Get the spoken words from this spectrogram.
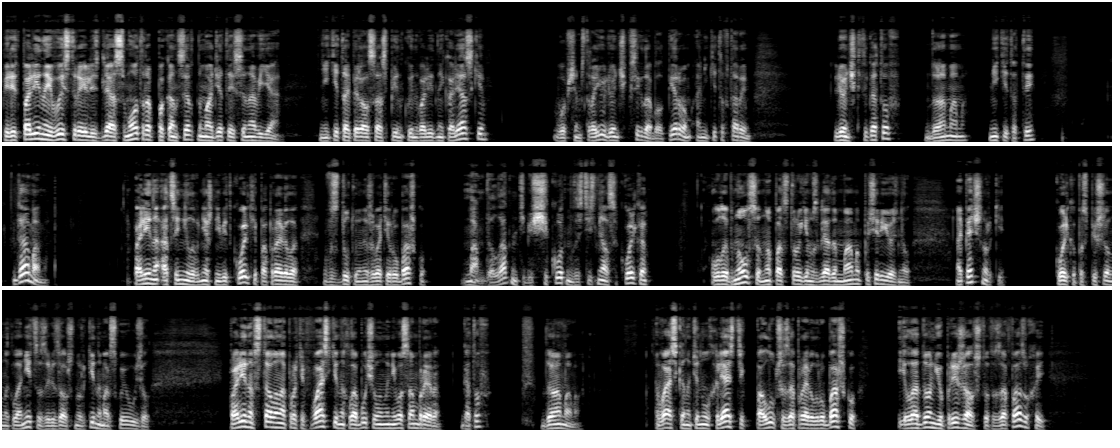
Перед Полиной выстроились для осмотра по концертному одетые сыновья. Никита опирался о спинку инвалидной коляски. В общем строю Ленчик всегда был первым, а Никита вторым. «Ленчик, ты готов?» «Да, мама». «Никита, ты?» «Да, мама». Полина оценила внешний вид Кольки, поправила вздутую на животе рубашку. «Мам, да ладно тебе, щекотно!» — застеснялся Колька. Улыбнулся, но под строгим взглядом мамы посерьезнел. «Опять шнурки?» Колька поспешил наклониться, завязал шнурки на морской узел. Полина встала напротив Васьки, нахлобучила на него сомбреро. «Готов?» «Да, мама». Васька натянул хлястик, получше заправил рубашку и ладонью прижал что-то за пазухой.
